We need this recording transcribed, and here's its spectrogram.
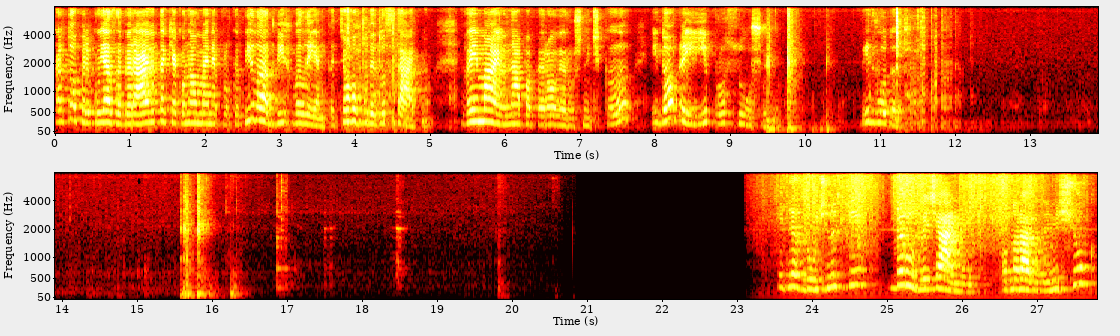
Картопельку я забираю, так як вона в мене прокипіла 2 хвилинки. Цього буде достатньо. Виймаю на паперові рушнички і добре її просушую від води. Для зручності беру звичайний одноразовий міщук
